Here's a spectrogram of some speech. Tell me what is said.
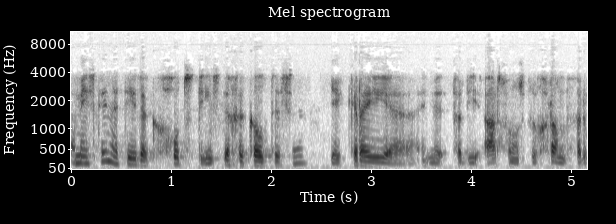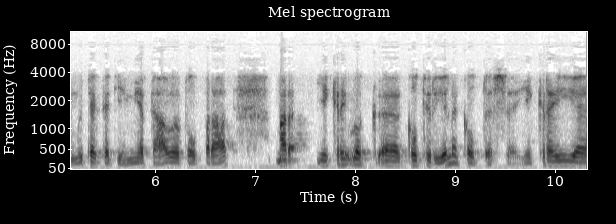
'n Mens kry natuurlik godsdienstige kultusse. Jy kry uh, en vir die aard van ons program vermoed ek dat jy meer daaroor wil praat, maar jy kry ook uh, kulturele kultusse. Jy kry uh,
